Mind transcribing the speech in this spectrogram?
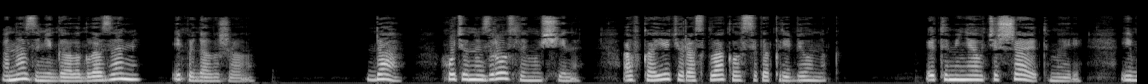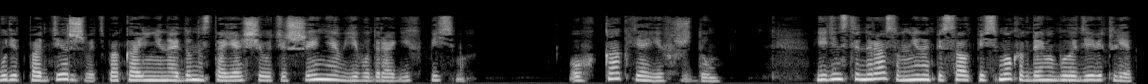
Она замигала глазами и продолжала. Да, хоть он и взрослый мужчина, а в каюте расплакался, как ребенок. Это меня утешает, Мэри, и будет поддерживать, пока я не найду настоящее утешение в его дорогих письмах. Ох, как я их жду! Единственный раз он мне написал письмо, когда ему было девять лет,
